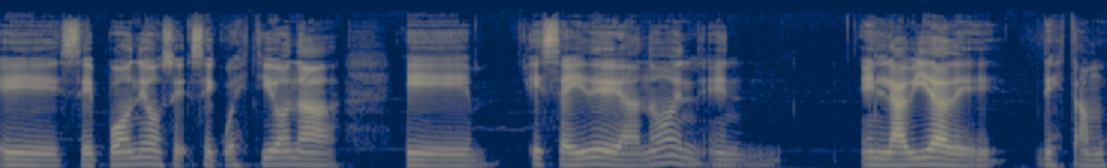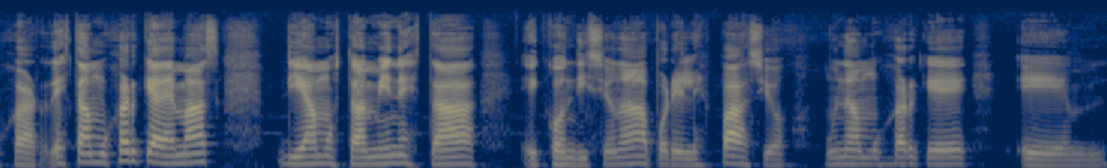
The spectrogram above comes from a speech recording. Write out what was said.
se pone o se, se cuestiona esa idea, ¿no? En, en- en la vida de, de esta mujer. De esta mujer que además, digamos, también está eh, condicionada por el espacio. Una mujer que, eh,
